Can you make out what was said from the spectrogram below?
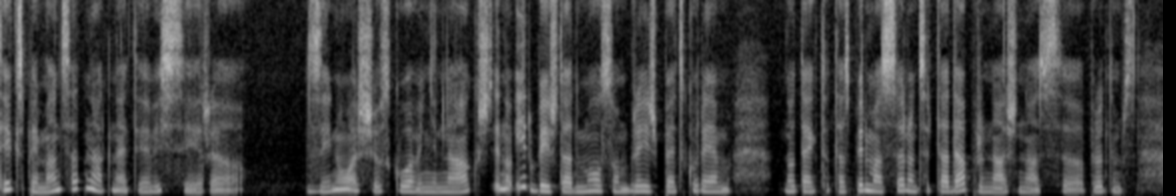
Tie, kas pie manis atnāk, ne, tie visi ir uh, zinoši, uz ko viņi ir nākuši. Nu, ir bijuši tādi mulsumi brīži, pēc kuriem noteikti tās pirmās sarunas ir tāda aprunāšanās, uh, protams, uh,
